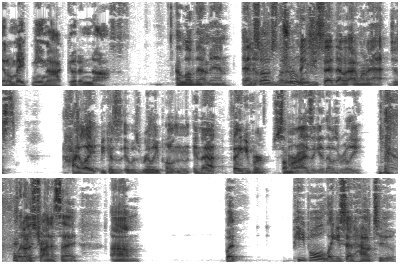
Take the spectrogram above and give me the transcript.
it'll make me not good enough. I love that, man. And, and so one of the things you said that I want to just highlight because it was really potent in that. Thank you for summarizing it. That was really what I was trying to say. Um, but people, like you said, how to.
